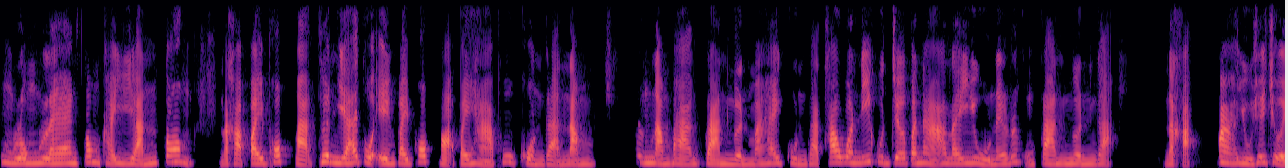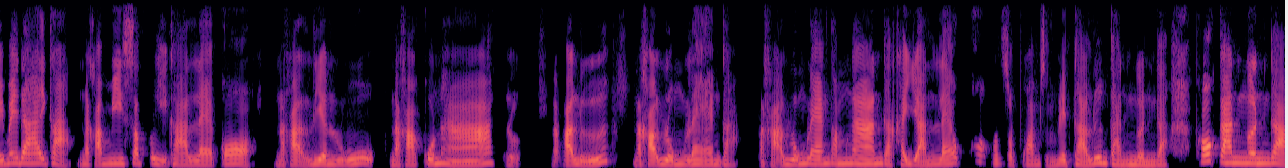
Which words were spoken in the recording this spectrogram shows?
ต้องลงแรงต้องขยันต้องนะคะ ไปพบปะเคลื่อนย้ายตัวเองไปพบปะไปหาผู้คนค่ะนำซึ่งนำพาการเงินมาให้คุณค่ะ ถ้าวันนี้คุณเจอปัญหาอะไรอยู่ในเรื่องของการเงินค่ะนะคะอาอยู่เฉยๆไม่ได้ค่ะนะคะ มีสติค่ะและก็นะคะ เรียนรู้นะคะ ค้นหานะคะ หรือนะคะ ลงแรงค่ะ นะคะ ลงแรงทำงานค่ะ ขยันแล้วก็ประสบความสำเร็จค่ะ เรื่องการเงินค่ะ เพราะการเงินค่ะ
